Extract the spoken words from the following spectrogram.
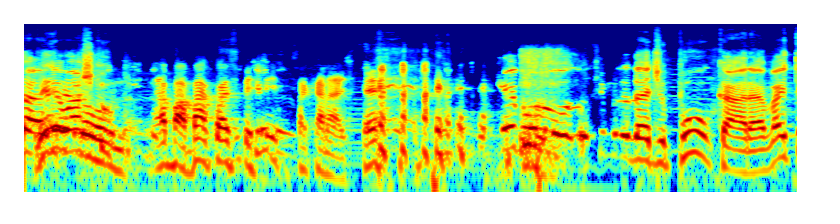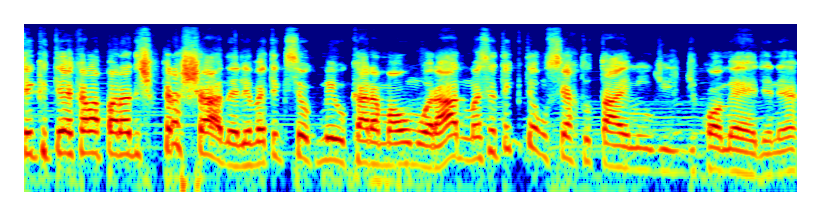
Eu acho que. A babá quase perfeita, que... sacanagem. no, no filme do Deadpool, cara, vai ter que ter aquela parada escrachada. Ele vai ter que ser meio cara mal-humorado, mas você tem que ter um certo timing de, de comédia, né?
